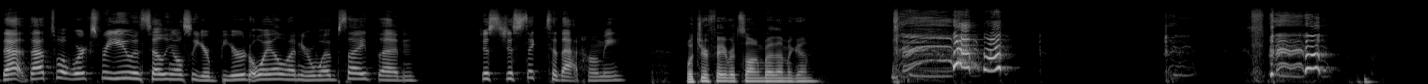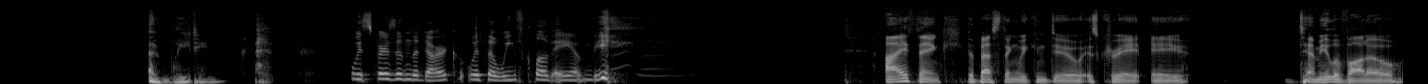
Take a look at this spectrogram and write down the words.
that that's what works for you, and selling also your beard oil on your website. Then Just just stick to that, homie. What's your favorite song by them again? I'm waiting. Whispers in the Dark with the Wings Club AMB. I think the best thing we can do is create a Demi Lovato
